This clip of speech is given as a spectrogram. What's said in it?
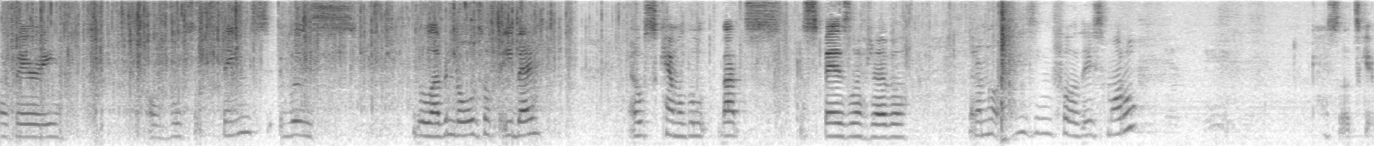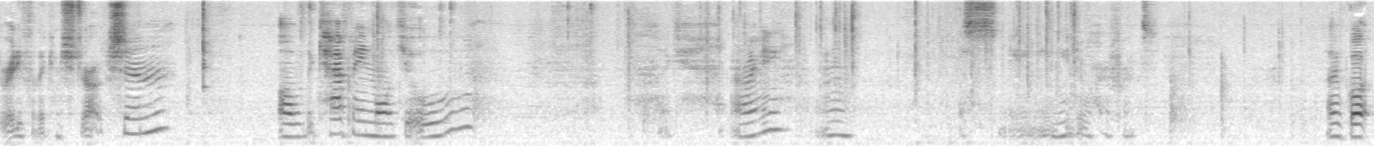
a very of all sorts of things. It was $11 off eBay. It also came with, that's spares left over that I'm not using for this model. Okay, so let's get ready for the construction of the caffeine molecule. Okay, alrighty. Mm. Need a reference. I've got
